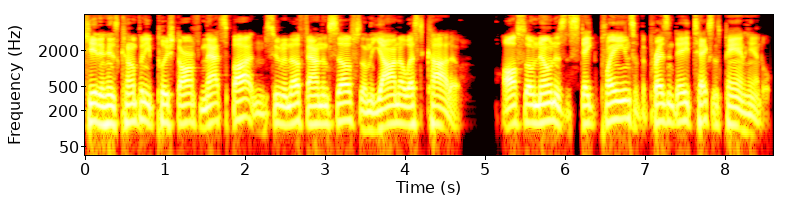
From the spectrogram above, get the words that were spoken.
Kit and his company pushed on from that spot and soon enough found themselves on the Llano Estacado, also known as the Staked Plains of the present day Texas Panhandle,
